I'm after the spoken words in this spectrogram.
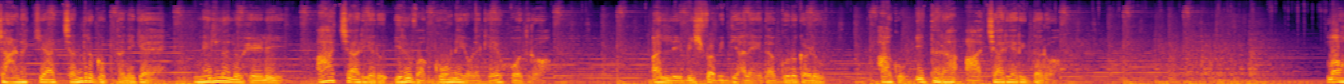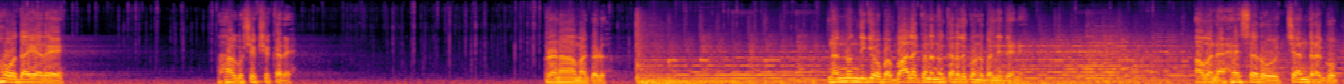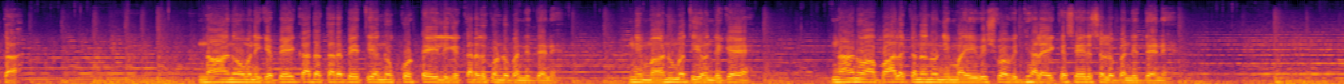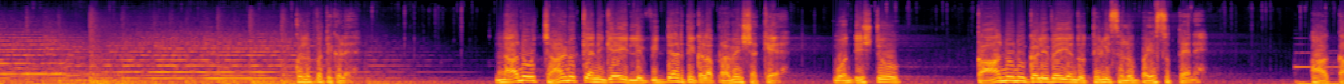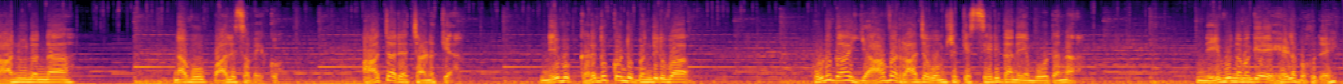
ಚಾಣಕ್ಯ ಚಂದ್ರಗುಪ್ತನಿಗೆ ನಿಲ್ಲಲು ಹೇಳಿ ಆಚಾರ್ಯರು ಇರುವ ಕೋಣೆಯೊಳಗೆ ಹೋದ್ರು. ಅಲ್ಲಿ ವಿಶ್ವವಿದ್ಯಾಲಯದ ಗುರುಗಳು ಹಾಗೂ ಇತರ ಆಚಾರ್ಯರಿದ್ದರು. ಮಹೋದಯರೇ ಹಾಗೂ ಶಿಕ್ಷಕರೇ, ಪ್ರಣಾಮಗಳು. ನನ್ನೊಂದಿಗೆ ಒಬ್ಬ ಬಾಲಕನನ್ನು ಕರೆದುಕೊಂಡು ಬಂದಿದ್ದೇನೆ. ಅವನ ಹೆಸರು ಚಂದ್ರಗುಪ್ತ. ನಾನು ಅವನಿಗೆ ಬೇಕಾದ ತರಬೇತಿಯನ್ನು ಕೊಟ್ಟೆ ಇಲ್ಲಿಗೆ ಕರೆದುಕೊಂಡು ಬಂದಿದ್ದೇನೆ. ನಿಮ್ಮ ಅನುಮತಿಯೊಂದಿಗೆ ನಾನು ಆ ಬಾಲಕನನ್ನು ನಿಮ್ಮ ಈ ವಿಶ್ವವಿದ್ಯಾಲಯಕ್ಕೆ ಸೇರಿಸಲು ಬಂದಿದ್ದೇನೆ. ಕುಲಪತಿಗಳೇ, ನಾನು ಚಾಣಕ್ಯನಿಗೆ ಇಲ್ಲಿ ವಿದ್ಯಾರ್ಥಿಗಳ ಪ್ರವೇಶಕ್ಕೆ ಒಂದಿಷ್ಟು ಕಾನೂನುಗಳಿವೆ ಎಂದು ತಿಳಿಸಲು ಬಯಸುತ್ತೇನೆ. ಆ ಕಾನೂನನ್ನ ನಾವು ಪಾಲಿಸಬೇಕು. ಆಚಾರ್ಯ ಚಾಣಕ್ಯ ನೀವು ಕರೆದುಕೊಂಡು ಬಂದಿರುವ ಹುಡುಗ ಯಾವ ರಾಜವಂಶಕ್ಕೆ ಸೇರಿದಾನೆ ಎಂಬುದನ್ನ ನೀವು ನಮಗೆ ಹೇಳಬಹುದೇ?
